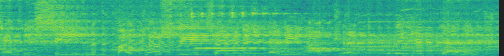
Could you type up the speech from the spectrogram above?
Can be seen by closely examining any object they have damaged.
